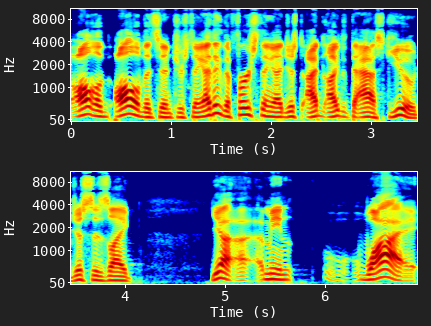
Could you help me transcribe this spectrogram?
all of all of it's interesting. I think the first thing I just I'd like to ask you just is like, yeah, I mean, why?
